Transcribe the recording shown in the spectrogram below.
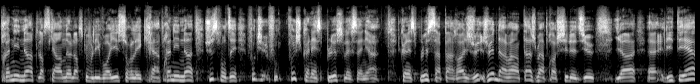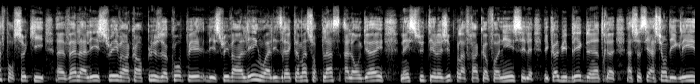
prenez note lorsqu'il y en a, lorsque vous les voyez sur l'écran. Prenez note, juste pour dire, il faut, faut, que je connaisse plus le Seigneur, je connaisse plus sa parole. Je veux, davantage m'approcher de Dieu. Il y a euh, l'ITF pour ceux qui veulent aller suivre encore plus de cours, puis les suivre en ligne ou aller directement sur place à Longueuil. L'Institut de théologie pour la francophonie, c'est l'école biblique de notre association d'église.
